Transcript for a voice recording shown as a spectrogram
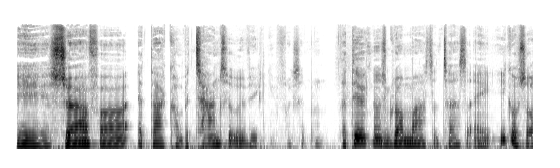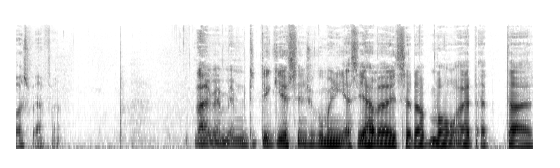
øh, sørge for, at der er kompetenceudvikling for eksempel. Og det er jo ikke noget Mm. Scrum Master tager sig af. Ikke hos os i hvert fald. Nej, men, men det, det giver sindssygt god mening. Altså, jeg har været i et setup, hvor at, at der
